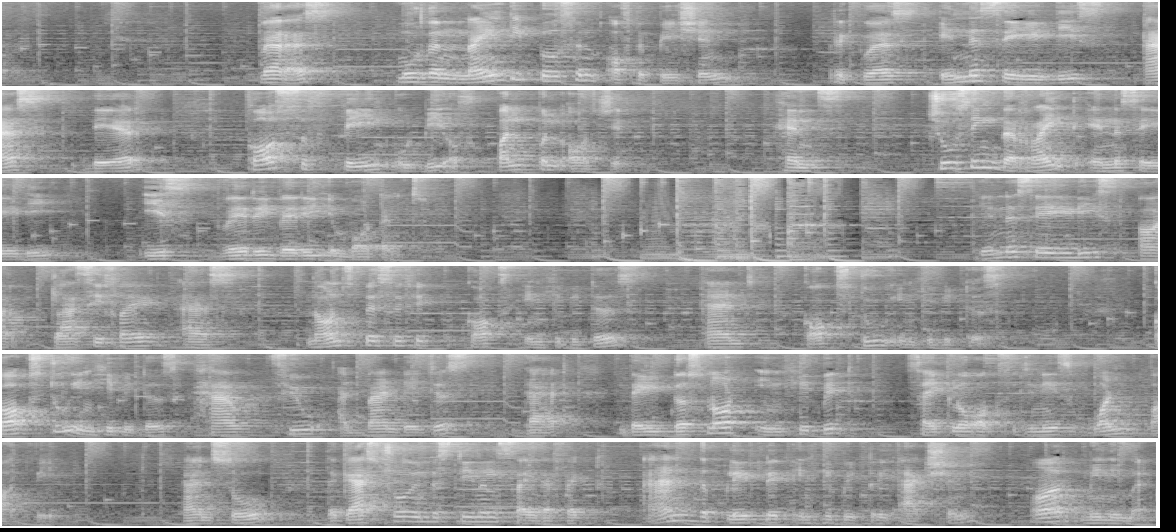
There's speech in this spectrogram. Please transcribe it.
Whereas more than 90% of the patient requires NSAIDs as their cause of pain would be of pulpal origin. Hence, choosing the right NSAID is very very important. NSAIDs are classified as non-specific COX inhibitors and COX-2 inhibitors. COX-2 inhibitors have few advantages that they does not inhibit cyclooxygenase 1 pathway and so the gastrointestinal side effect and the platelet inhibitory action are minimal.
